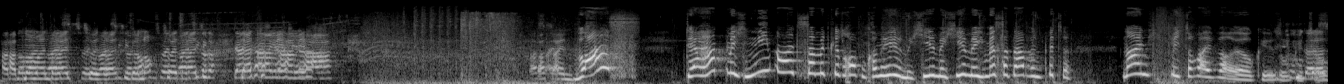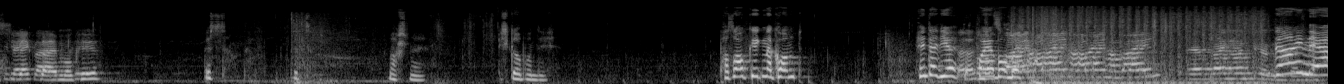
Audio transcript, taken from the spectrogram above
Hab noch ein 30, 2 30er, noch 2 30er. Der Kamehameha. Was ein Was? Mich niemals damit getroffen. Komm, heal mich, heal mich, heal mich. Mr. Darwin, bitte. Nein, ich mich doch einfach. Ja, okay, so geht's dass auch. sie wegbleiben, okay? Bitte. Bitte. Mach schnell. Ich glaube an dich. Pass auf, Gegner kommt. Hinter dir. Feuerbombe. Hab. Er hat 93er Nein, er,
